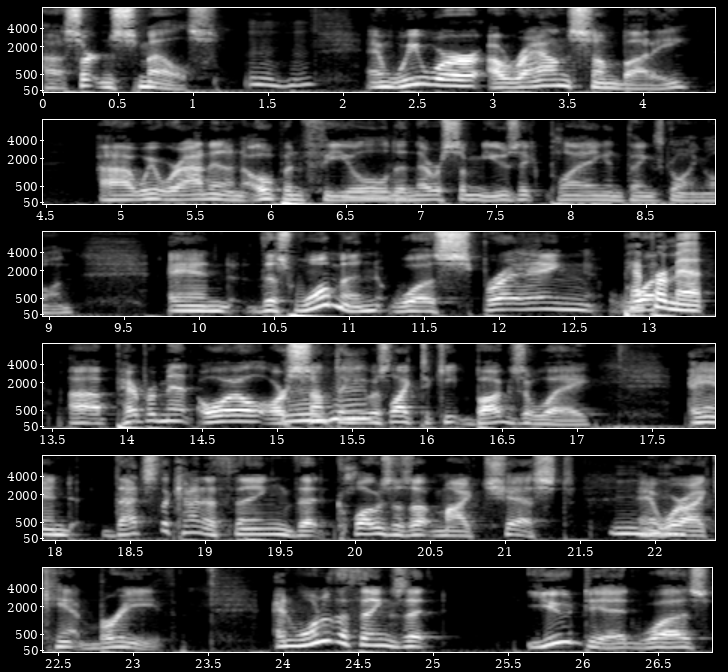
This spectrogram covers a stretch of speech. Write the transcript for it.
uh, certain smells. And we were around somebody. Uh, we were out in an open field, and there was some music playing and things going on. And this woman was spraying what- Peppermint. uh, peppermint oil or something. It was like to keep bugs away. And that's the kind of thing that closes up my chest and where I can't breathe. And one of the things that you did was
